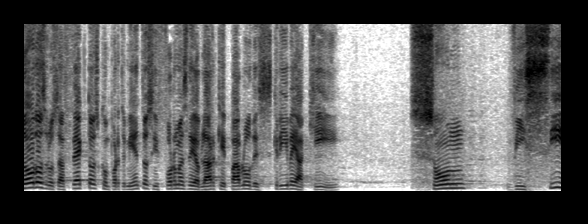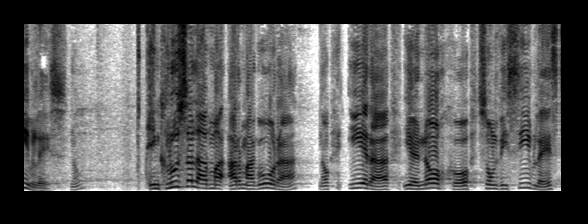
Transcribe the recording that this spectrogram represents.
todos los afectos, comportamientos y formas de hablar que Pablo describe aquí son visibles, ¿no? Incluso la armadura, ira y enojo son visibles,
